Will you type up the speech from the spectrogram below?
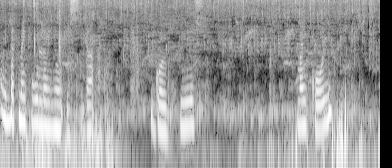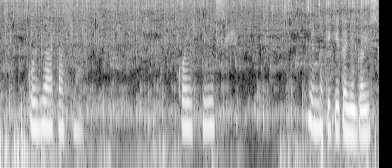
Ay, ba't may kulay yung isda? Goldfish. May koi. Koi yata siya. Koi fish. Yun nakikita nyo guys.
